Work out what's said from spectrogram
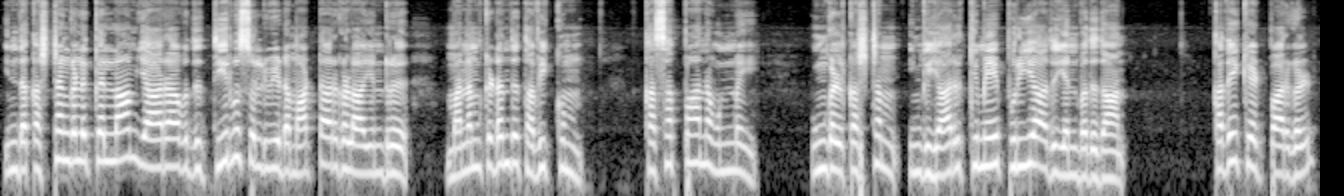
இந்த கஷ்டங்களுக்கெல்லாம் யாராவது தீர்வு சொல்லிவிட மாட்டார்களா என்று மனம் கிடந்து தவிக்கும் கசப்பான உண்மை. உங்கள் கஷ்டம் இங்கு யாருக்குமே புரியாது என்பதுதான். கதை கேட்பார்கள்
